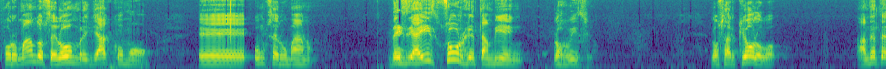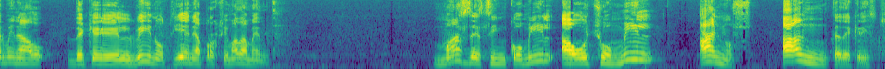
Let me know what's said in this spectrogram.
formándose el hombre ya como eh, un ser humano, desde ahí surge también los vicios. Los arqueólogos han determinado de que el vino tiene aproximadamente más de 5 mil a 8 mil años antes de Cristo.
